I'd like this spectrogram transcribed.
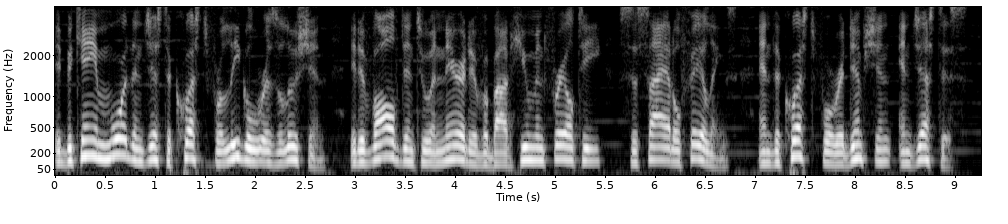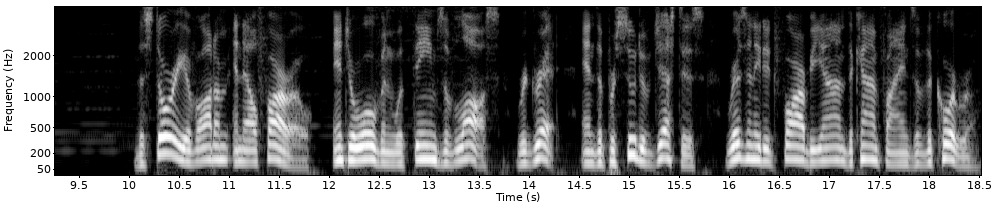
it became more than just a quest for legal resolution, it evolved into a narrative about human frailty, societal failings, and the quest for redemption and justice. The story of Autumn and Alfaro, interwoven with themes of loss, regret, and the pursuit of justice, resonated far beyond the confines of the courtroom.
